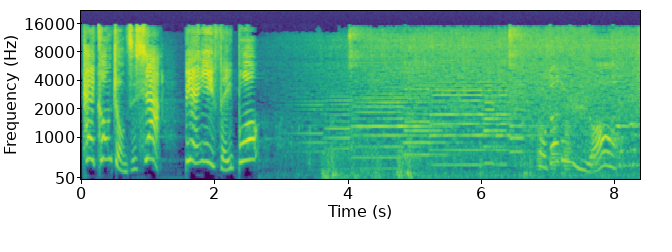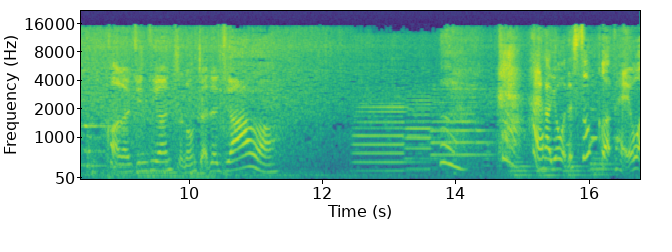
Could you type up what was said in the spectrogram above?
太空种子下变异肥波，好大的雨啊！看来今天只能宅在家了。唉，还好有我的松果陪我。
